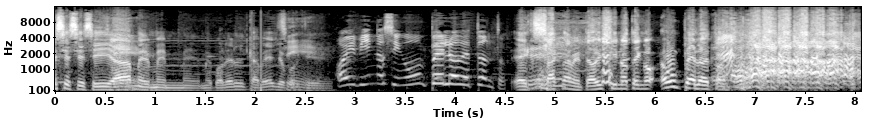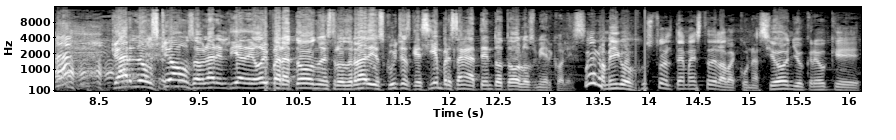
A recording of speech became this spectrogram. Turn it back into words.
sí, sí, sí, ya me, me, me, me volé el cabello Sí. porque... Hoy vino sin un pelo de tonto. Exactamente, hoy sí no tengo un pelo de tonto. Carlos, ¿qué vamos a hablar el día de hoy para todos nuestros radioescuchas que siempre están atentos todos los miércoles? Bueno, amigo, justo el tema este de la vacunación, yo creo que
